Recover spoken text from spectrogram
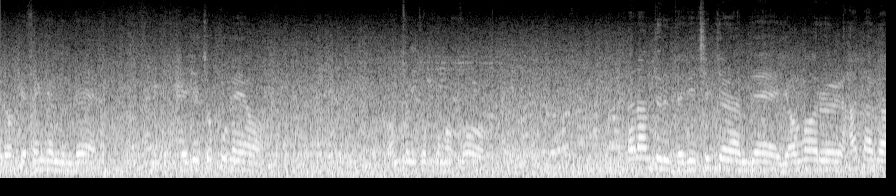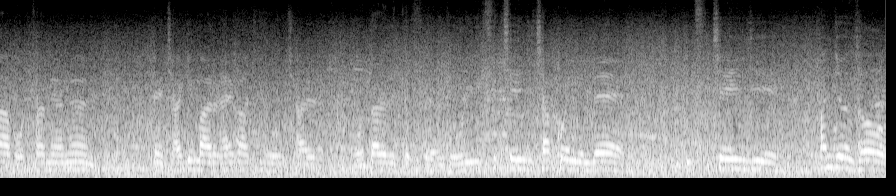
이렇게 생겼는데 되게 조그매요. 엄청 조그맣고 사람들은 되게 친절한데 영어를 하다가 못하면은 자기 말을 해가지고 잘못 알아듣겠어요. 우리 익스체인지 찾고 있는데 익스체인지 환전소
